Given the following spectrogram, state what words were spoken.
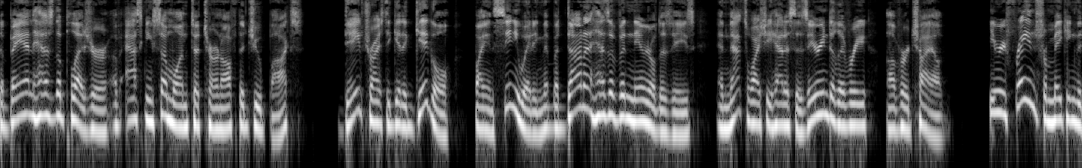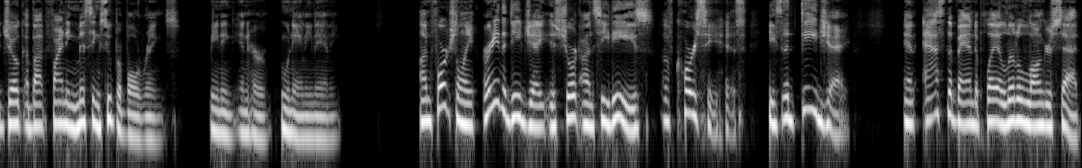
The band has the pleasure of asking someone to turn off the jukebox. Dave tries to get a giggle by insinuating that Madonna has a venereal disease and that's why she had a cesarean delivery of her child. He refrains from making the joke about finding missing Super Bowl rings, meaning in her Hoonanny Nanny. Nanny. Unfortunately, Ernie the DJ is short on CDs. Of course he is. He's a DJ. And asks the band to play a little longer set.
